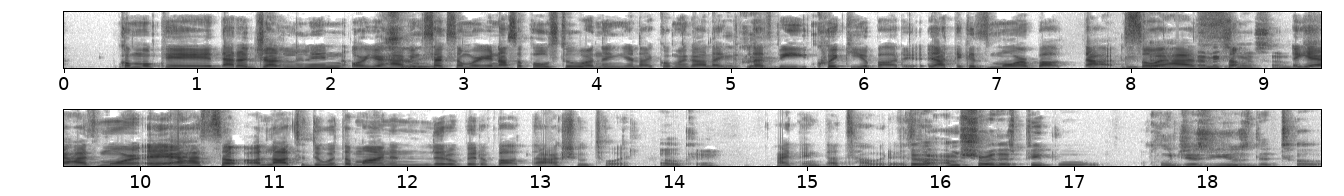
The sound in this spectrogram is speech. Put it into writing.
como que that adrenaline or you're having True. sex somewhere you're not supposed to and then you're like, Oh my god, like Okay. let's be quickie about it. I think it's more about that. So it has that makes some- more sense. Yeah, it has more it it has so, a lot to do with the mind and a little bit about the actual toy. Okay. I think that's how it is. Because I'm sure there's people who just use the toy,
